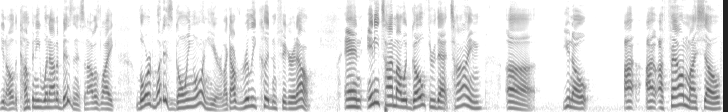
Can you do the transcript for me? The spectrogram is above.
you know, the company went out of business. And I was like, Lord, what is going on here? Like, I really couldn't figure it out. And anytime I would go through that time, uh, you know, I, I, I found myself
